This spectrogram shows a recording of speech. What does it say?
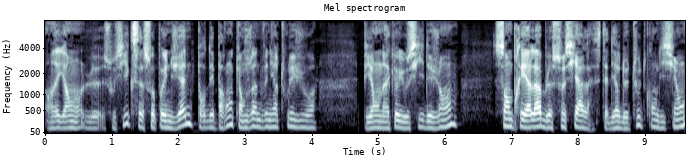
en ayant le souci que ça ne soit pas une gêne pour des parents qui ont besoin de venir tous les jours. Puis on accueille aussi des gens sans préalable social, c'est-à-dire de toutes conditions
